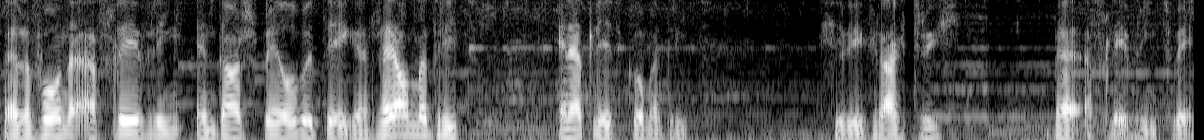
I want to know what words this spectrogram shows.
bij de volgende aflevering. En daar spelen we tegen Real Madrid en Atletico Madrid. Ik zie jullie graag terug bij aflevering 2.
